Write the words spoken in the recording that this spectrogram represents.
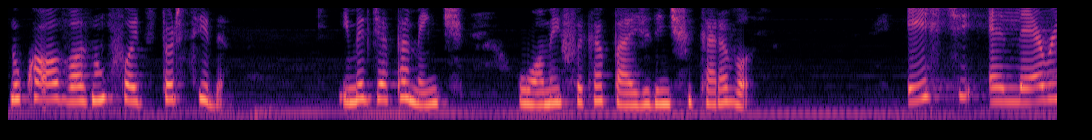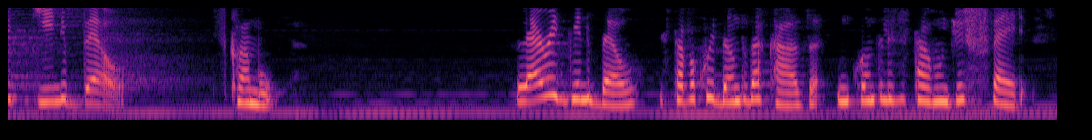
no qual a voz não foi distorcida. Imediatamente, o homem foi capaz de identificar a voz. Este é Larry Guinea Bell! exclamou. Larry Guinea Bell estava cuidando da casa enquanto eles estavam de férias,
